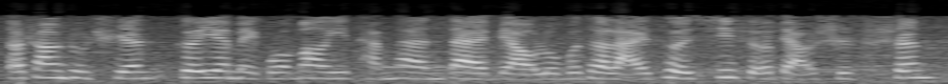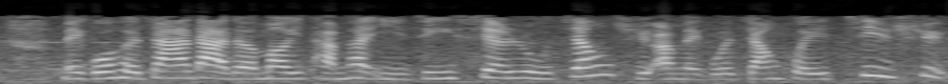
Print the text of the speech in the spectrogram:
早上，主持人，隔夜美国贸易谈判代表罗伯特莱特希泽表示称，美国和加拿大的贸易谈判已经陷入僵局，而美国将会继续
